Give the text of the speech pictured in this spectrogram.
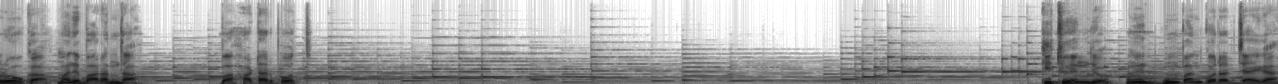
রৌকা মানে বারান্দা বা হাঁটার পথ। কিছু এনজিও মানে ধূমপান করার জায়গা।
